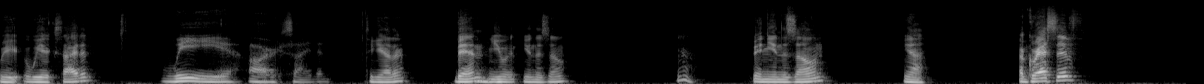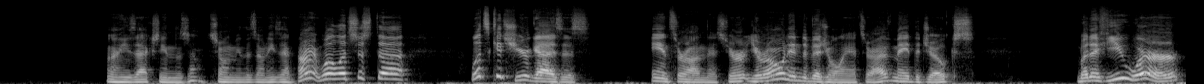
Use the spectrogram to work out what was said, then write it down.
We we excited? we are excited. together. Ben, you in- you in the zone? Yeah. Ben, you in the zone? Yeah. Aggressive? Oh, he's actually in the zone, showing me the zone he's in. All right, well, let's just uh let's get your guys' answer on this. Your your own individual answer. I've made the jokes. But if you were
